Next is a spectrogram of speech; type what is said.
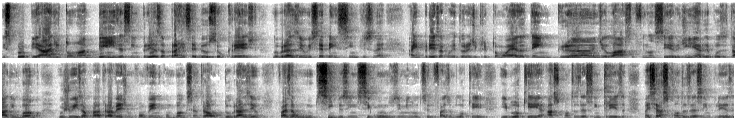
expropriar, de tomar bens dessa empresa para receber o seu crédito. No Brasil isso é bem simples, né? A empresa corretora de criptomoeda tem grande lastro financeiro, dinheiro depositado em banco. O juiz, através de um convênio com o Banco Central do Brasil, faz um simples, em segundos, em minutos, ele faz um bloqueio e bloqueia as contas dessa empresa. Mas se as contas dessa empresa,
